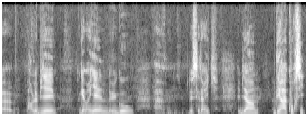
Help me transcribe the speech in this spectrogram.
euh, par le biais de Gabriel, de Hugo, euh, de Cédric, eh bien, des raccourcis,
